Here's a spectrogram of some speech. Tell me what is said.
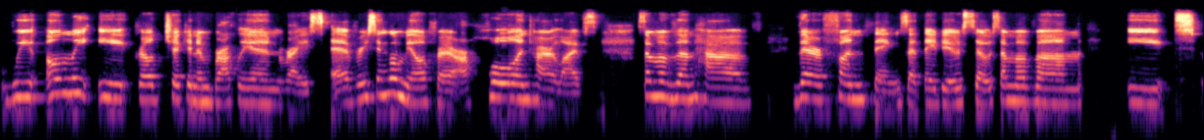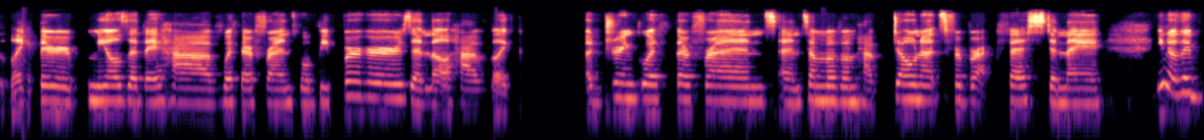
we only eat grilled chicken and broccoli and rice every single meal for our whole entire lives, some of them have their fun things that they do. So some of them eat like their meals that they have with their friends will be burgers and they'll have like a drink with their friends and some of them have donuts for breakfast and they you know they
